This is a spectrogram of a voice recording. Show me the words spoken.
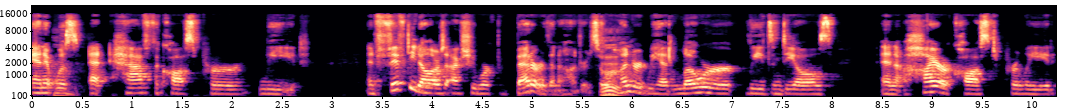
and it was at half the cost per lead. And $50 actually worked better than 100. So mm. 100 we had lower leads and deals and a higher cost per lead.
